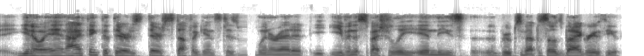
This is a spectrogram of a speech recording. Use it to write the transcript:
you know, and I think that there's there's stuff against his winner edit, even especially in these uh, groups of episodes. But I agree with you.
